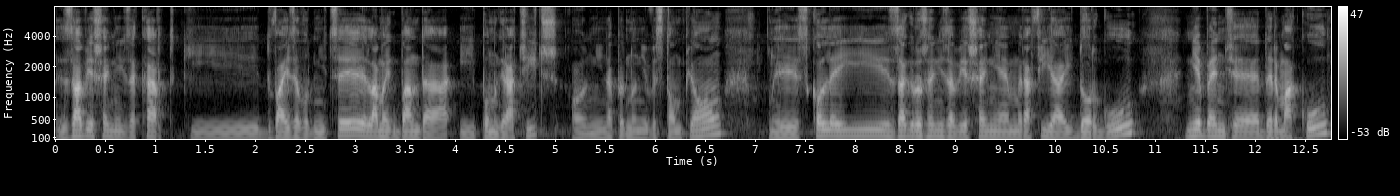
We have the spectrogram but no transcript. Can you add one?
zawieszeni za kartki dwaj zawodnicy, Lamek Banda i Pongracic. Oni na pewno nie wystąpią. Z kolei zagrożeni zawieszeniem Rafia i Dorgu. Nie będzie Dermaku.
